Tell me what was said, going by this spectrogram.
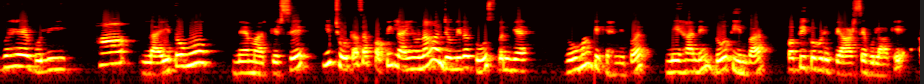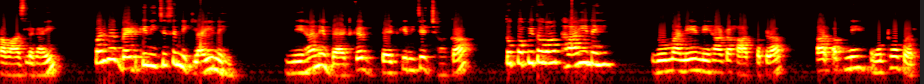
वह बोली हाँ लाई तो हूँ। मैं मार्केट से ये छोटा सा पपी लाई हूँ ना, जो मेरा दोस्त बन गया रोमा के कहने पर नेहा ने दो तीन बार पपी को बड़े प्यार से बुला के आवाज़ लगाई, पर वह बेड के नीचे से निकला ही नहीं। नेहा ने बैठकर बेड के नीचे झांका तो पपी तो वहाँ था ही नहीं। रोमा ने नेहा का हाथ पकड़ा और अपने होठों पर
